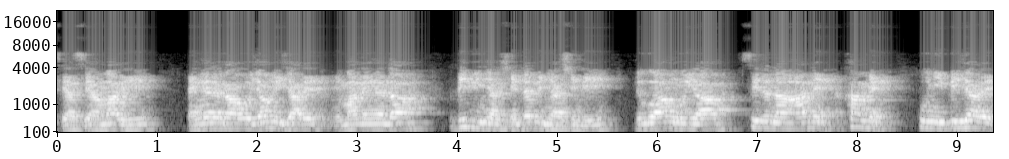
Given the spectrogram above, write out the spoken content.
ဆရာဆရာမတွေနိုင်ငံတကာကိုရောက်နေကြတဲ့မြန်မာနိုင်ငံသားအသိပညာရှင်တက်ပညာရှင်တွေလူအားငွေအားစေတနာအားနဲ့အခမဲ့ကူညီပေးကြတဲ့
